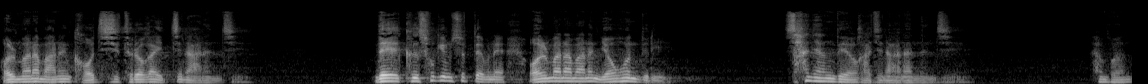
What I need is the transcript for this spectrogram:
얼마나 많은 거짓이 들어가 있지는 않은지 내 그 속임수 때문에 얼마나 많은 영혼들이 사냥되어 가지는 않았는지 한번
